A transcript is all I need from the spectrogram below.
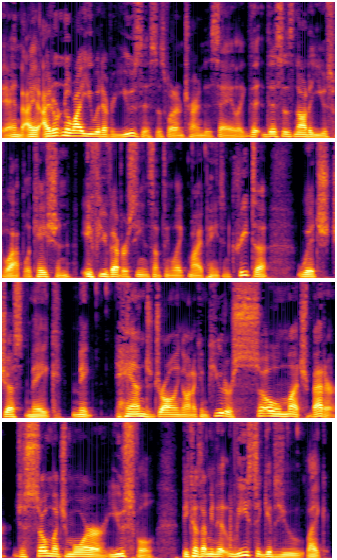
and I, I don't know why you would ever use this is what i'm trying to say. Like th- this is not a useful application if you've ever seen something like my paint and krita which just make make hand drawing on a computer so much better just so much more useful. Because i mean at least it gives you like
